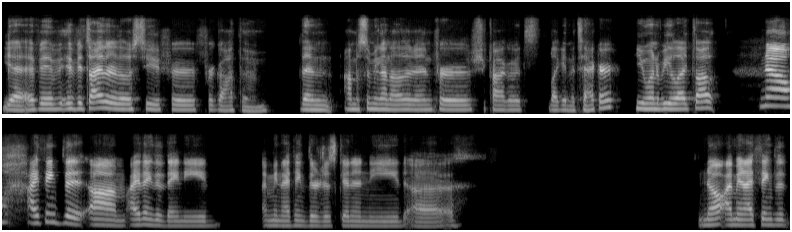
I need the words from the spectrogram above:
yeah. If, if if it's either of those two for for Gotham, then I'm assuming on the other end for Chicago, it's like an attacker. You want to be lights out. No, I think that um I think that they need I mean, I think they're just gonna need uh no, I mean I think that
